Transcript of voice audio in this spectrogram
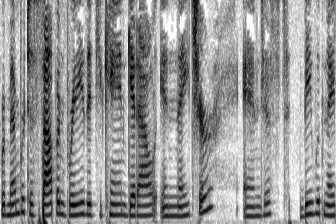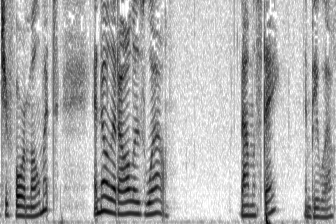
Remember to stop and breathe if you can get out in nature and just be with nature for a moment and know that all is well. Namaste and be well.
